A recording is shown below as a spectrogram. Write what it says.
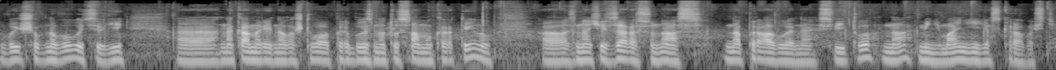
вийшов на вулицю і е, на камері налаштував приблизно ту саму картину. А, значить, зараз у нас направлене світло на мінімальній яскравості.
